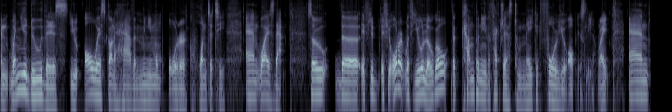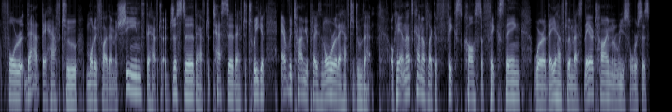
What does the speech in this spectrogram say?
And when you do this, you're always going to have a minimum order quantity. And why is that? So the if you if you order it with your logo, the company, the factory has to make it for you, obviously, right? And for that, they have to modify their machines, they have to adjust it, they have to test it, they have to tweak it. Every time you place an order, they have to do that. Okay, and that's kind of like a fixed cost, a fixed thing where they have to invest their time and resources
